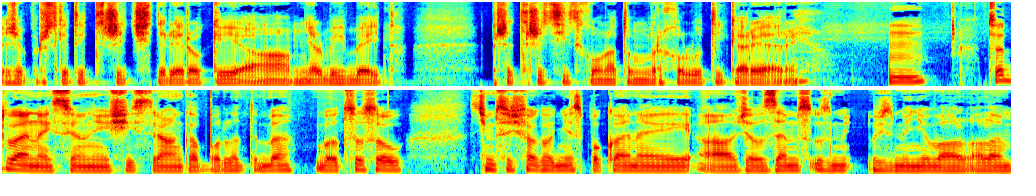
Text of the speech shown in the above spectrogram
že prostě ty tři, čtyři roky a měl bych být před třicítkou na tom vrcholu té kariéry. Mm. Co je tvoje nejsilnější stránka podle tebe? Bo co jsou, s čím jsi fakt hodně spokojený a že Zems už, už zmiňoval, ale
